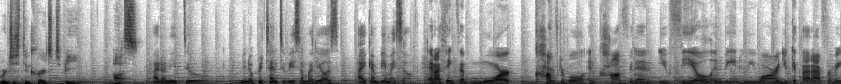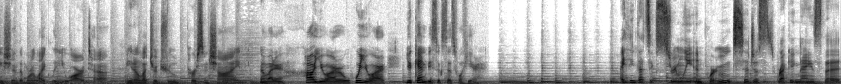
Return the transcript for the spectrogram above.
We're just encouraged to be us. I don't need to, you know, pretend to be somebody else. I can be myself. And I think the more comfortable and confident you feel in being who you are and you get that affirmation, the more likely you are to, you know, let your true person shine. No matter how you are or who you are, you can be successful here. I think that's extremely important to just recognize that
